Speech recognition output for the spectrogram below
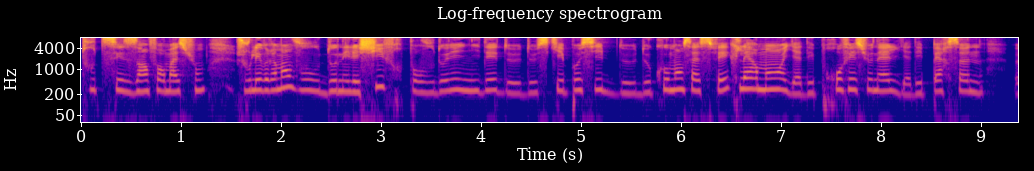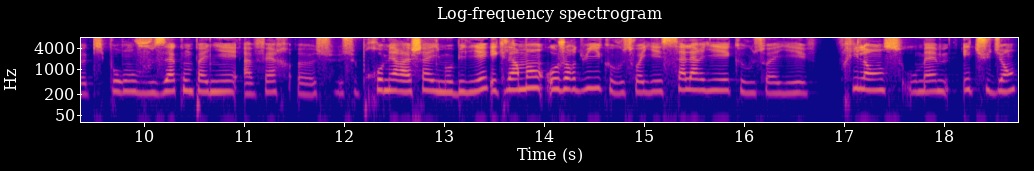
toutes ces informations. Je voulais vraiment vous donner les chiffres pour vous donner une idée de, ce qui est possible, de, de comment ça se fait. Clairement, il y a des professionnels, il y a des personnes euh, qui pourront vous accompagner à faire euh, ce, premier achat immobilier. Et clairement, aujourd'hui, que vous soyez salarié, que vous soyez freelance ou même étudiant,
